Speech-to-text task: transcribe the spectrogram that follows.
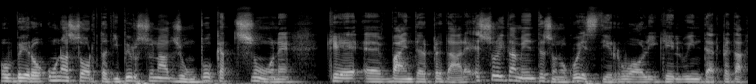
ovvero una sorta di personaggio un po' cazzone che eh, va a interpretare. E solitamente sono questi i ruoli che lui interpreta.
